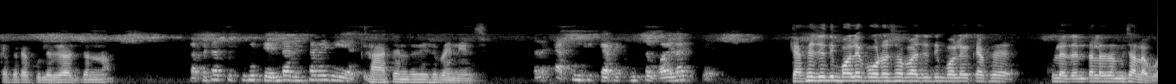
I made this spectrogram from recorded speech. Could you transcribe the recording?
ক্যাফেটা খুলে দেওয়ার জন্য। ক্যাফেটা তো তুমি টেন্ডার হিসাবে নিয়ে হ্যাঁ টেন্ডার হিসেবে নিয়েছি। তাহলে এখন কি ক্যাফে খুলতে ভয় লাগছে? ক্যাফে যদি বলে পৌরসভা যদি বলে ক্যাফে খুলে দেন তাহলে তো আমি চালাবো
